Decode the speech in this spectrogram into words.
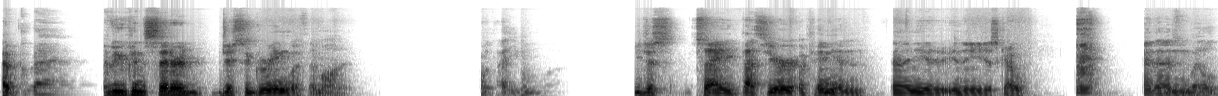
Have- Have you considered disagreeing with them on it? How would that even work? You just say that's your opinion, and then you and then you just go, and then Will.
